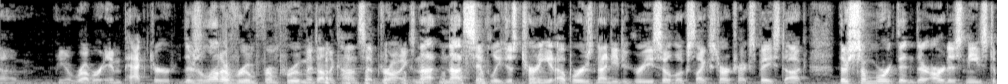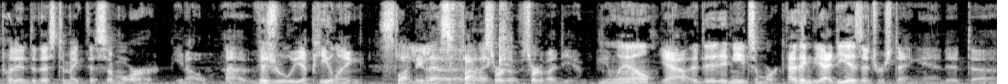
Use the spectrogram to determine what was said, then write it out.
um, you know rubber impactor. There's a lot of room for improvement on the concept drawings. Not not simply just turning it upwards 90 degrees so it looks like Star Trek space dock. There's some work that their artist needs to put into this to make this a more you know uh, visually appealing Slightly less uh, phallic. sort of sort of idea. Well, yeah, it, it needs some work. I think the idea is interesting, and it, uh,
